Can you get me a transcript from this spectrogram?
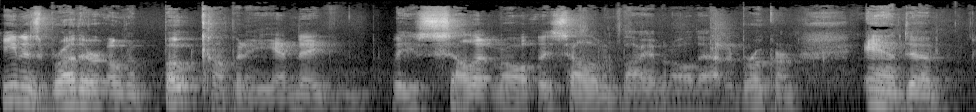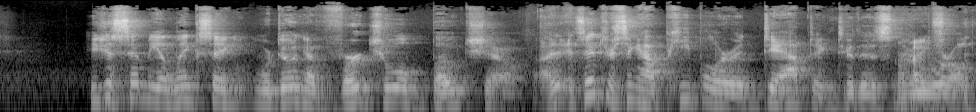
he and his brother own a boat company, and they they sell it and all. They sell them and buy them and all that, and broker them, And um, he just sent me a link saying we're doing a virtual boat show. It's interesting how people are adapting to this new Right. world.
